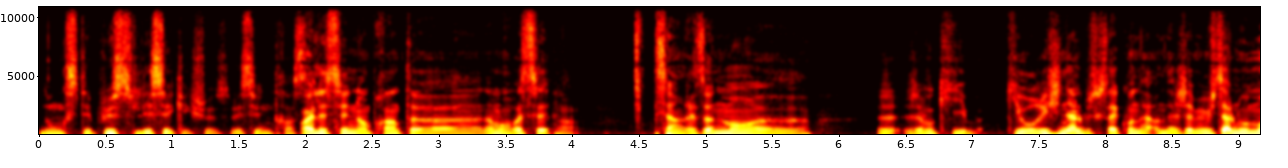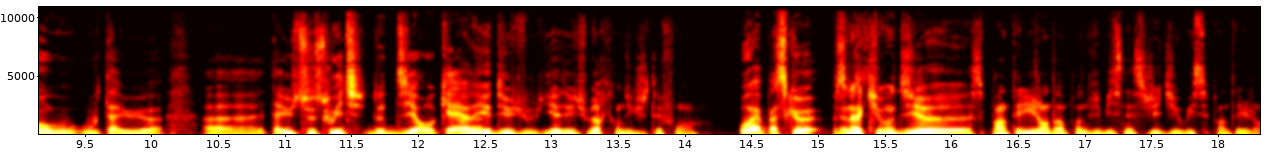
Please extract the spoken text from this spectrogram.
Donc c'était plus laisser quelque chose, laisser une trace. Ouais, laisser une empreinte. euh, Non, mais en vrai, c'est Ouais. un raisonnement. euh, j'avoue, qui, qui est original, parce que c'est vrai qu'on n'a on a jamais vu ça, le moment où, où tu as, eu, euh, t'as eu ce switch de te dire, OK. Ah, Il euh, y, a des il y a des youtubeurs qui ont dit que j'étais fou. hein. Ouais, parce que, Il parce y en a qui ont dit euh, c'est pas intelligent d'un point de vue business. J'ai dit oui, c'est pas intelligent.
